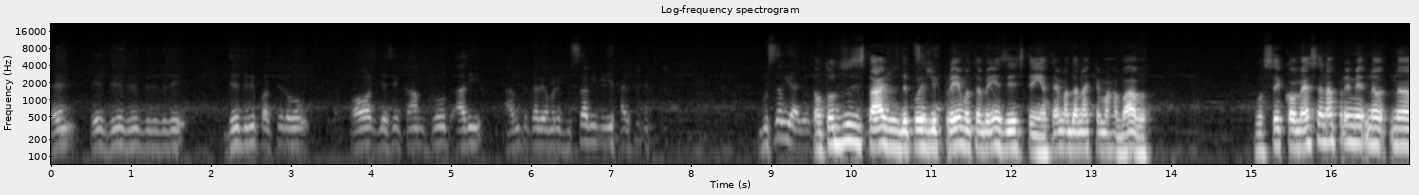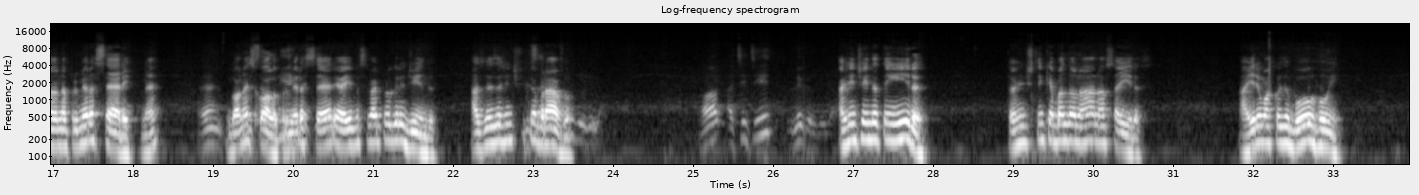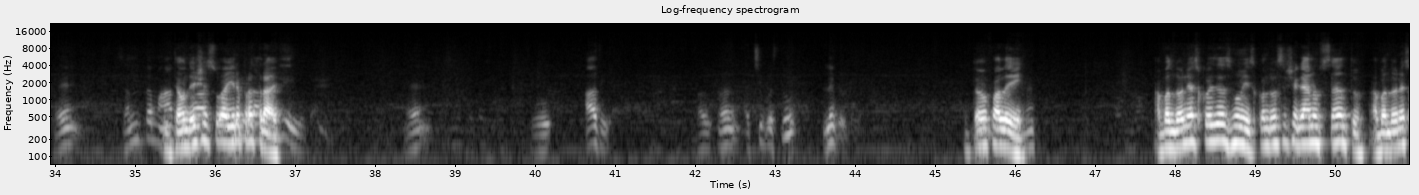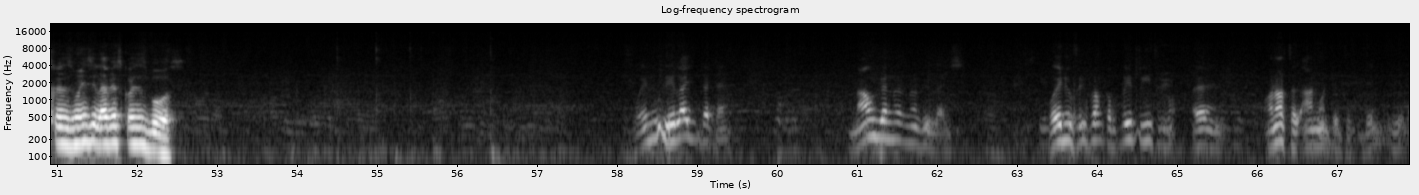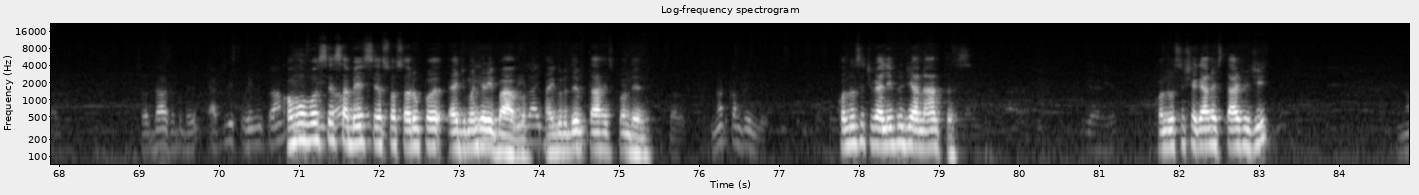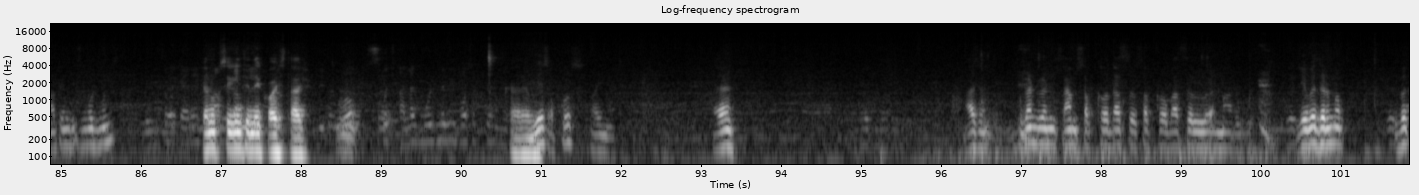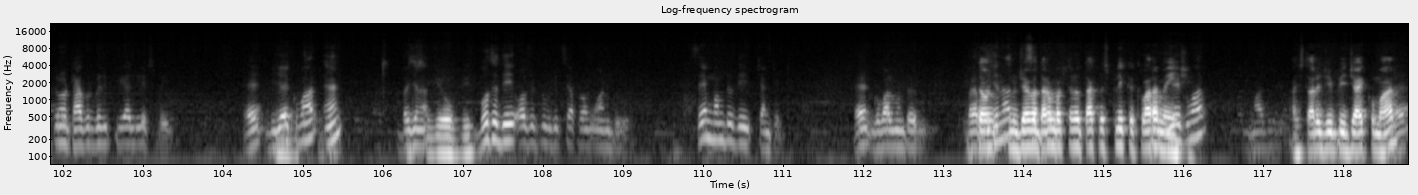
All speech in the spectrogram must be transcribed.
है फिर धीरे धीरे धीरे धीरे धीरे धीरे पढ़ते रहो और जैसे काम क्रोध आदि अभी तो करे हमारे गुस्सा भी नहीं आ रहे हैं गुस्सा भी आ जाता Então todos os estágios depois de prema também existem, até Madanakya Mahabhava. Você começa na, prime na, na, na primeira série, né? है Igual na गुस्सा escola, भी primeira एक है, série, aí você vai progredindo. Às vezes a gente fica bravo. A gente ainda tem ira. Então a gente tem que abandonar a nossa ira. A ira é uma coisa boa ou ruim. Então deixa a sua ira para trás. Então eu falei, abandone as coisas ruins. Quando você chegar no santo, abandone as coisas ruins e leve as coisas boas. when you realize that time, now you are not, not realize. When you free from completely from uh, unearthly, unwanted thing, then you realize. Como você saber se a things, sua sarupa é de Manjaribhava? Aí Gurudev está respondendo. Not completely. Quando você estiver livre de anartas. Quando você chegar no estágio de... Eu não consegui entender qual é estágio. Caramba. Eh? Vijay Kumar and Bhajana. Both they also took Diksha from one Guru. Same mantra they chanted. And Gopal mantra. Então, no Jayavadaram Bhaktivinoda Thakur explica claramente a história de Vijay Kumar. É,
